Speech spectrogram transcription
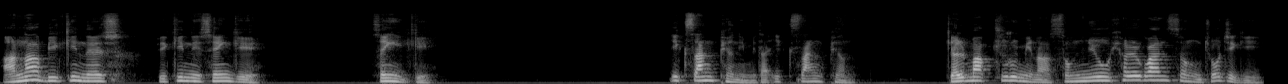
아나 비키니 생기 생이기 익상편입니다. 익상편. 결막주름이나 섬유 혈관성 조직이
